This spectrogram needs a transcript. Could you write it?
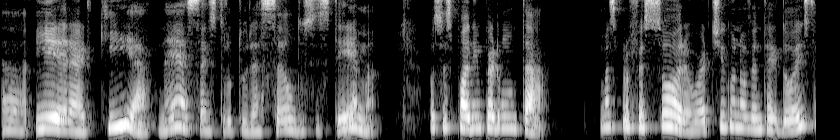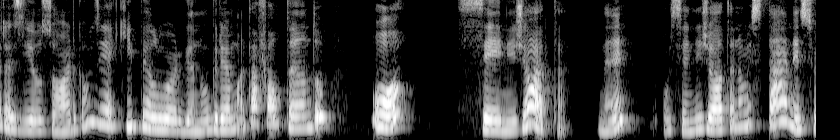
uh, hierarquia, né, essa estruturação do sistema, vocês podem perguntar: mas professora, o artigo 92 trazia os órgãos e aqui pelo organograma está faltando o CNJ, né? O CNJ não está nesse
